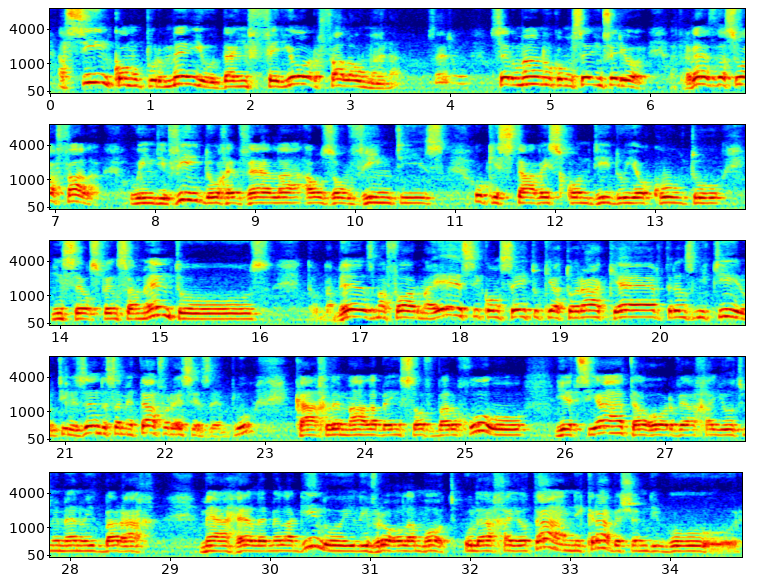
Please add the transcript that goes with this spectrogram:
assim como por meio da inferior fala humana, ou seja, ser humano como um ser inferior. Através da sua fala, o indivíduo revela aos ouvintes o que estava escondido e oculto em seus pensamentos. Então, da mesma forma, esse conceito que a Torá quer transmitir, utilizando essa metáfora, esse exemplo, Kach ben sof baruchu, yetziat aor ve'achayut mimenu idbarach מההלם אל הגילוי לברוא עולמות ולהחיותם נקרא בשם דיבור.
